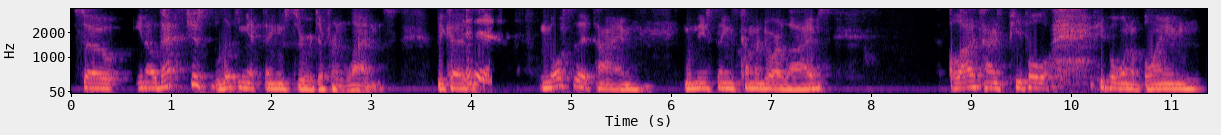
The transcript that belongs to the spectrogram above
So, you know, that's just looking at things through a different lens because most of the time when these things come into our lives, a lot of times people people want to blame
